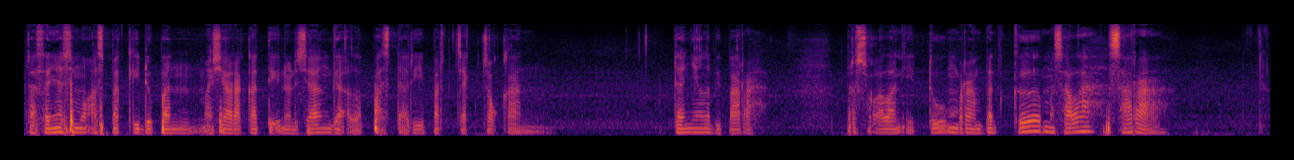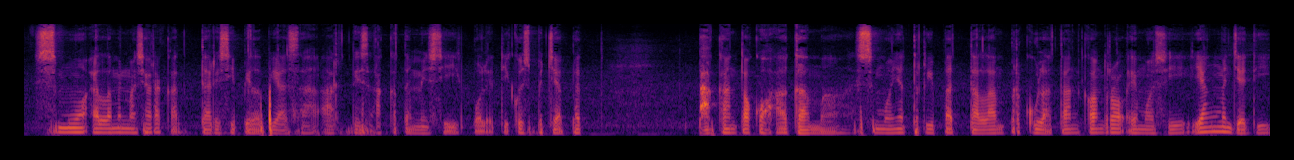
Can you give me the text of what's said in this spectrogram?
rasanya semua aspek kehidupan masyarakat di Indonesia nggak lepas dari percekcokan dan yang lebih parah, persoalan itu merambat ke masalah SARA. Semua elemen masyarakat, dari sipil biasa, artis, akademisi, politikus, pejabat, bahkan tokoh agama, semuanya terlibat dalam pergulatan kontrol emosi yang menjadi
